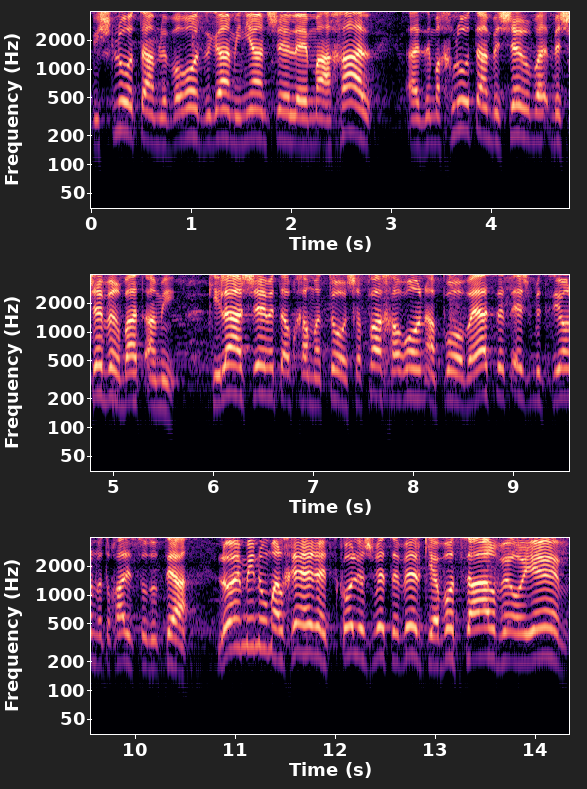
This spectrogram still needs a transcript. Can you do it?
בישלו אותם, לברות זה גם עניין של uh, מאכל, אז הם אכלו אותם בשבר, בשבר בת עמי. כילה השם את חמתו, שפך ארון אפו, ויצאת אש בציון ותאכל יסודותיה. לא האמינו מלכי ארץ, כל יושבי תבל, כי יבוא צער ואויב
